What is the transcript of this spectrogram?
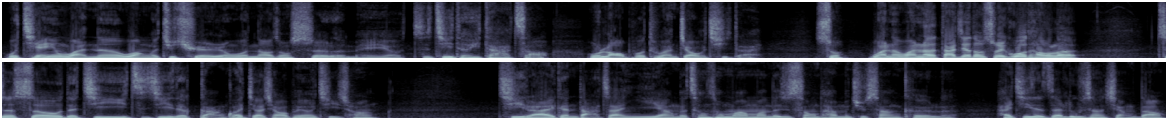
我前一晚呢，忘了去确认我闹钟设了没有，只记得一大早，我老婆突然叫我起来，说：“完了完了，大家都睡过头了。”这时候的记忆只记得赶快叫小朋友起床，起来跟打仗一样的，匆匆忙忙的就送他们去上课了。还记得在路上想到。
